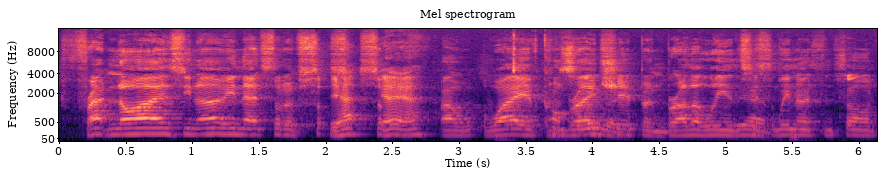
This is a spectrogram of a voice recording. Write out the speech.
fraternize, you know, in that sort of so, Yeah, so- yeah, Uh, way of comradeship and brotherly and Yeah. sisterliness and so on.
